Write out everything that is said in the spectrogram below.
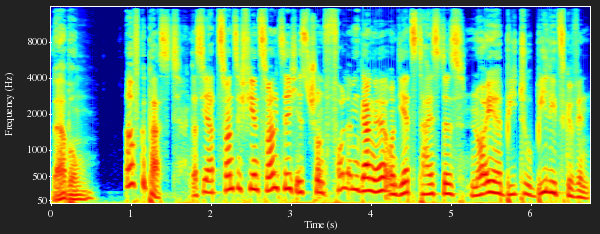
Werbung. Aufgepasst! Das Jahr 2024 ist schon voll im Gange und jetzt heißt es neue B2B-Leads gewinnen.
